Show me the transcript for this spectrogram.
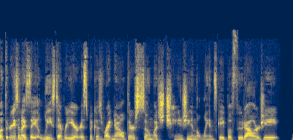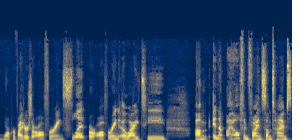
but the reason I say at least every year is because right now there's so much changing in the landscape of food allergy. More providers are offering SLIT or offering OIT. Um, and I often find sometimes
